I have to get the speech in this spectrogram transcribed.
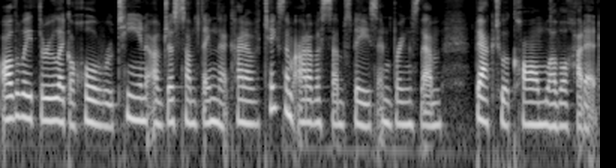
all the way through like a whole routine of just something that kind of takes them out of a subspace and brings them back to a calm, level headed.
